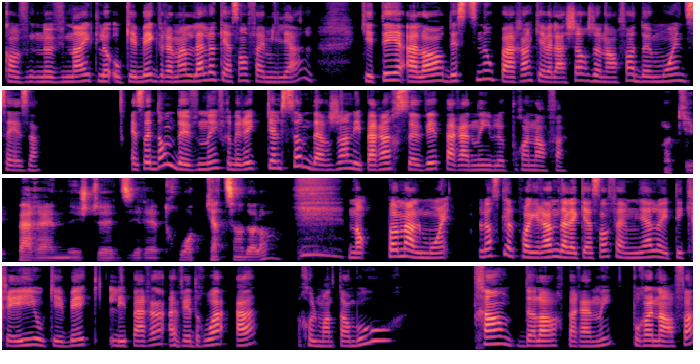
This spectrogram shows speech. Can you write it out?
qu'on a vu naître là, au Québec vraiment l'allocation familiale, qui était alors destinée aux parents qui avaient la charge d'un enfant de moins de 16 ans. Essaie donc de deviner, Frédéric, quelle somme d'argent les parents recevaient par année là, pour un enfant? OK, par année, je te dirais 300-400 dollars? Non, pas mal moins. Lorsque le programme d'allocation familiale a été créé au Québec, les parents avaient droit à, roulement de tambour, 30 dollars par année pour un enfant.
